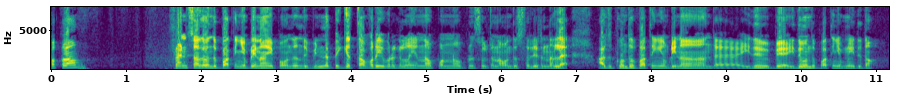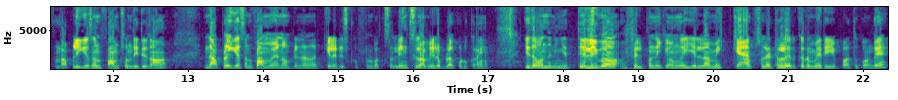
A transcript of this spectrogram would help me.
பார்க்கலாம். ஃப்ரெண்ட்ஸ் அதை வந்து பார்த்தீங்க அப்படின்னா இப்போ வந்து இந்த விண்ணப்பிக்க தவறியவர்கள்லாம் என்ன பண்ணும் அப்படின்னு சொல்லிட்டு நான் வந்து சொல்லியிருந்தேன்ல. அதுக்கு வந்து பார்த்தீங்க அப்படின்னா அந்த இது பே- இது வந்து பார்த்தீங்க அப்படின்னா இதுதான். அந்த அப்ளிகேஷன் ஃபார்ம்ஸ் வந்து இதுதான். இந்த அப்ளிகேஷன் ஃபார்ம் வேணும் அப்படின்னா நான் கீழே டிஸ்கிரிப்ஷன் பாக்ஸில் லிங்க்ஸில் அவைலபிளாக கொடுக்குறேன். இதை வந்து நீங்கள் தெளிவாக ஃபில் பண்ணிக்கோங்க. எல்லாமே கேப்ஸ் லெட்டரில் இருக்கிற மாரி பார்த்துக்கோங்க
